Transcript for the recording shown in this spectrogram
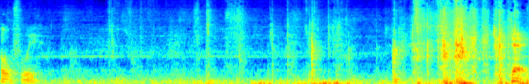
Hopefully. Okay.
